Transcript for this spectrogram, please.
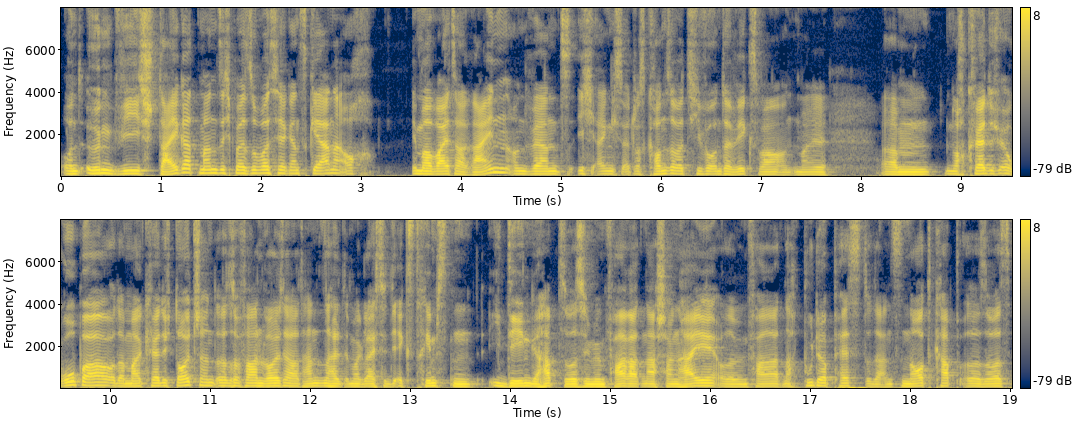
Und irgendwie steigert man sich bei sowas ja ganz gerne auch immer weiter rein. Und während ich eigentlich so etwas konservativer unterwegs war und mal ähm, noch quer durch Europa oder mal quer durch Deutschland oder so fahren wollte, hat Hansen halt immer gleich so die extremsten Ideen gehabt, sowas wie mit dem Fahrrad nach Shanghai oder mit dem Fahrrad nach Budapest oder ans Nordkap oder sowas.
